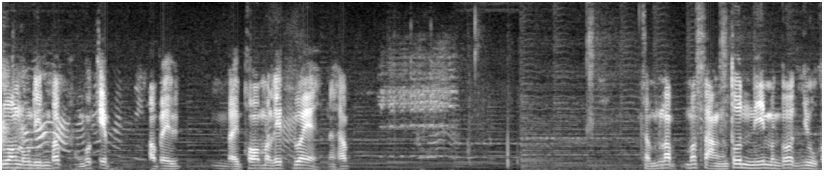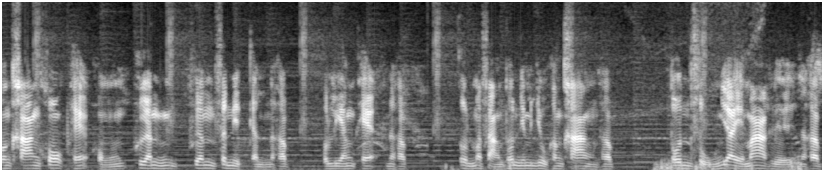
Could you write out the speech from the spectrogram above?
ร่วงลงดินปั๊บผมก็เก็บเอาไปไปเพาะเมล็ดด้วยนะครับสำหรับมะสังต้นนี้มันก็อยู่ข้างๆโคกแพะของเพื่อนเพื่อนสนิทกันนะครับเขาเลี้ยงแพะนะครับ ต้นมะสังต้นนี้มันอยู่ข้างๆครับ ต้นสูงใหญ่มากเลยนะครับ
